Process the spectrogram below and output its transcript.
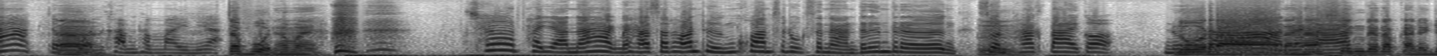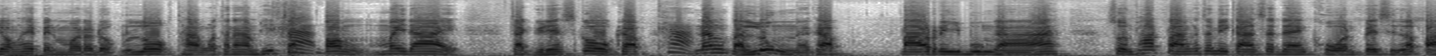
นาคจะอ่าผวนคำทำไมเนี่ยจะพูดทำไม เชิดพญานาคนะคะ สะท้อนถึงความสนุกสนานรื่นเริง ส่วนอืมภาคใต้ก็โนโนรารานะนะฮะคะซึ่งได้รับการยกย่องให้เป็นมรดกโลกทางวัฒนธรรมที่ค่ะจับต้องไม่ได้จากยูเนสโกครับค่ะนั่งตะลุ่งนะครับ ตารีบุงหงา ส่วนภาคกลางก็จะมีการแสดงโขนเป็นศิลปะ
